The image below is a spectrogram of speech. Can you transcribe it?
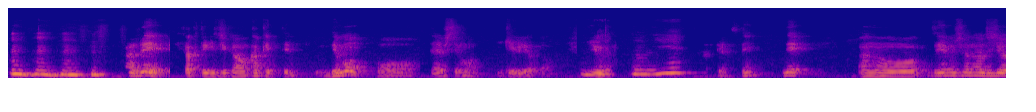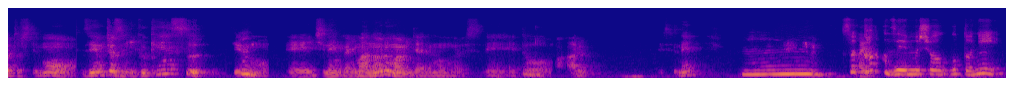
うんうんうんうんなので、比較的時間をかけてでも、対応してもいけるよとなるほどね。なってるんですね。で、あの税務署の事情としても、税務調査に行く件数っていうのも、え1年間に、まあ、ノルマみたいなものがですね、えっとあるんですよね。うーん。それはい各税務署ごとに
